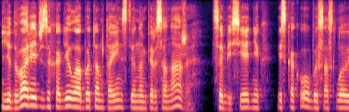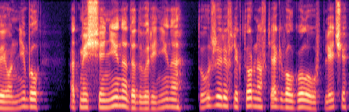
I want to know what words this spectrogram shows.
Едва речь заходила об этом таинственном персонаже, собеседник, из какого бы сословия он ни был, от мещанина до дворянина, тут же рефлекторно втягивал голову в плечи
